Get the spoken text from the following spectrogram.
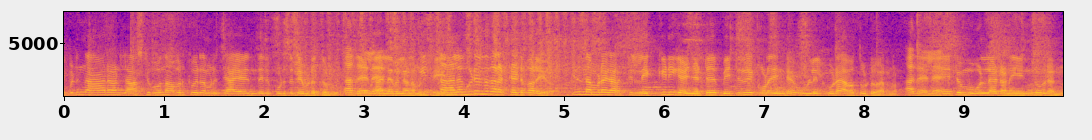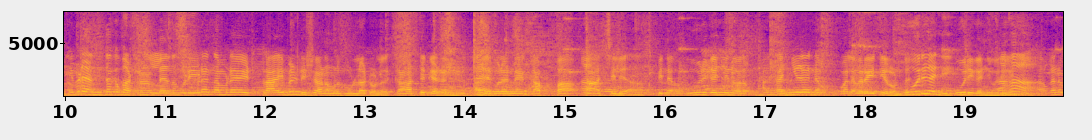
ഇവിടുന്ന് ആരാണ് ലാസ്റ്റ് പോകുന്നത് അവർക്ക് നമ്മൾ ചായ എന്തെങ്കിലും കൊടുത്തിട്ടേ വിടത്തുള്ളൂ. ലെവലാണ് നമ്മൾ സ്ഥലം കൂടി ഒന്ന് കറക്റ്റ് ആയിട്ട് പറയോ? ഇത് നമ്മുടെ കറക്റ്റ് ലക്കിടി കഴിഞ്ഞിട്ട് വെറ്റിനറി കോളേജിന്റെ ഉള്ളിൽ കൂടെ അകത്തോട്ട് വരണം. അതെ അല്ലേ? ഏറ്റവും മുകളിലായിട്ടാണ് എണ്ണൂർ എണ്ണം ഇവിടെ എന്തൊക്കെ ഭക്ഷണം ഉള്ളതെന്നും കൂടി? ഇവിടെ നമ്മുടെ ട്രൈബൽ ഡിഷാണ് നമ്മൾ കൂടുതലായിട്ടുള്ളത്. കാട്ടുകിഴങ്ങ് അതേപോലെ തന്നെ കപ്പ കാച്ചിൽ പിന്നെ ഊരുകഞ്ഞി എന്ന് പറയുന്ന കഞ്ഞിയുടെ തന്നെ പല വെറൈറ്റികളുണ്ട് ഊരുകഞ്ഞി? ഊരുകഞ്ഞി അങ്ങനെ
